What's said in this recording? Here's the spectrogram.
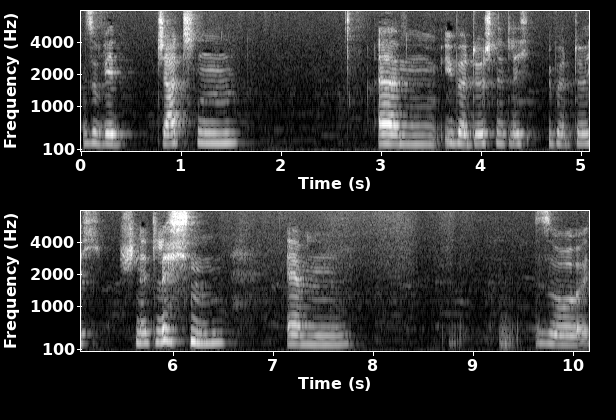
so wir judgen ähm, überdurchschnittlich, überdurchschnittlichen ähm, so Re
